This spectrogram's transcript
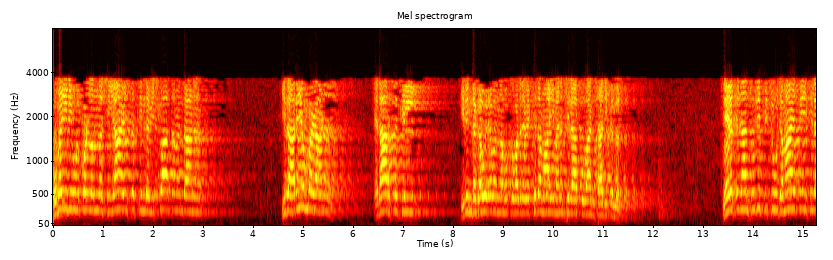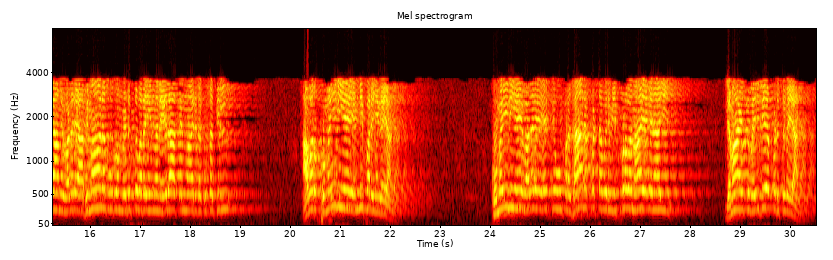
ഖുമൈനി ഉൾക്കൊള്ളുന്ന ഷിയായിസത്തിന്റെ വിശ്വാസം എന്താണ്? ഇതറിയുമ്പോഴാണ് യഥാർത്ഥത്തിൽ ഇതിന്റെ ഗൗരവം നമുക്ക് വളരെ വ്യക്തമായി മനസ്സിലാക്കുവാൻ സാധിക്കുന്നത്. നേരത്തെ ഞാൻ സൂചിപ്പിച്ചു ജമായത്തെ ഇസ്ലാമി വളരെ അഭിമാനപൂർവം എടുത്തു പറയുന്ന നേതാക്കന്മാരുടെ കൂട്ടത്തിൽ അവർ ഖുമൈനിയെ എണ്ണിപ്പറയുകയാണ്. ഖുമൈനിയെ വളരെ ഏറ്റവും പ്രധാനപ്പെട്ട ഒരു വിപ്ലവ നായകനായി ജമായത്ത് പരിചയപ്പെടുത്തുകയാണ്.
